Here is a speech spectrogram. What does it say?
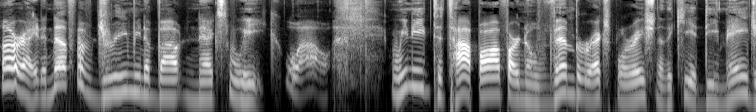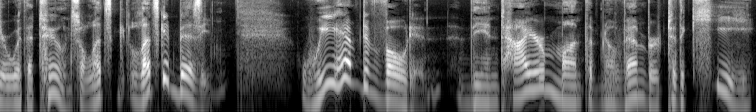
All right, enough of dreaming about next week. Wow. We need to top off our November exploration of the key of D major with a tune. So let's let's get busy. We have devoted the entire month of November to the key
